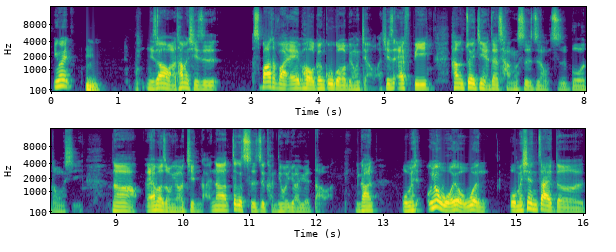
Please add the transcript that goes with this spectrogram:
因为嗯，你知道吗？他们其实。Spotify、Apple 跟 Google 都不用讲嘛，其实 FB 他们最近也在尝试这种直播的东西。那 Amazon 也要进来，那这个池子肯定会越来越大嘛。你看，我们因为我有问我们现在的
